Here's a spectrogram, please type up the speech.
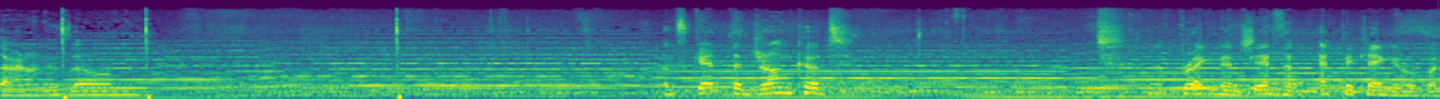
Darn on his own. Let's get the drunkard pregnant. She has an epic hangover.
